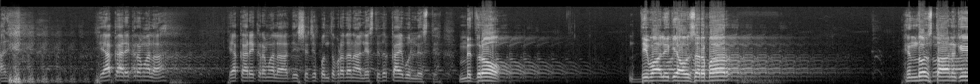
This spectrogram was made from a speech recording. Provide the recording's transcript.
आणि ह्या कार्यक्रमाला ह्या कार्यक्रमाला देशाचे पंतप्रधान आले असते तर काय बोलले असते? मित्र दिवाली के अवसर पर हिंदुस्तान के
